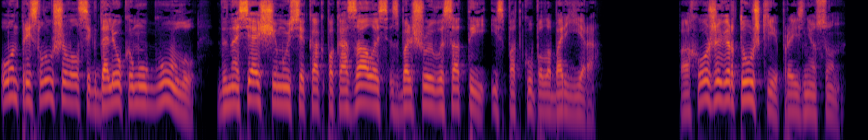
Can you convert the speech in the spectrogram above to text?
Он прислушивался к далекому гулу, доносящемуся, как показалось, с большой высоты из-под купола барьера. «Похоже, вертушки», — произнес он.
